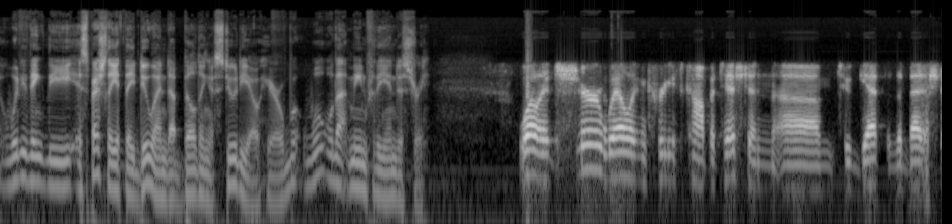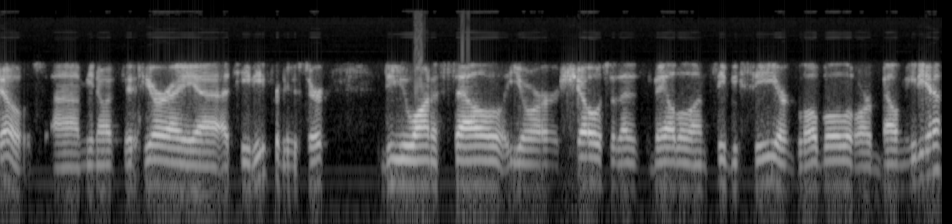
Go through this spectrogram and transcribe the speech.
What do you think the especially if they do end up building a studio here? What, what will that mean for the industry? Well, it sure will increase competition um, to get the best shows. Um, you know, if, if you're a, uh, a TV producer, do you want to sell your show so that it's available on CBC or Global or Bell Media,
